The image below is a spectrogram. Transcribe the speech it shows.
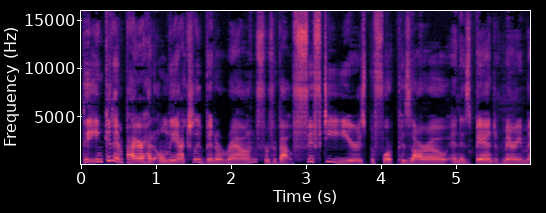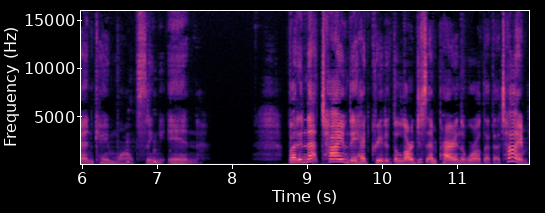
the Incan Empire had only actually been around for about 50 years before Pizarro and his band of merry men came waltzing in. But in that time, they had created the largest empire in the world at that time.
